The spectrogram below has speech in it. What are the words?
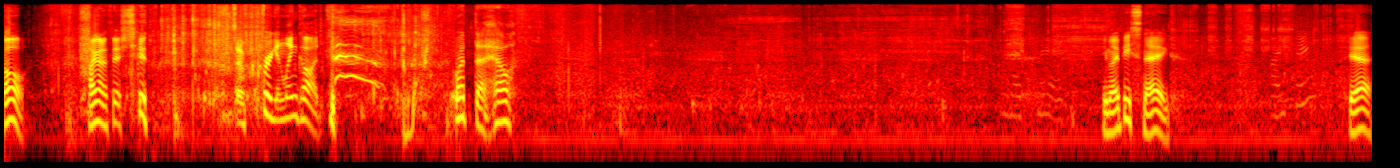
Oh, I got a fish too. It's a friggin' lingcod. what the hell? You might be snagged. Yeah.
